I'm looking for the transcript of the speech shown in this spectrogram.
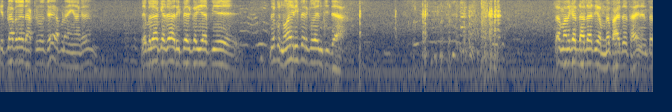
કેટલા બધા ડાક્ટરો છે આપણે અહીંયા આગળ? તે બધા કે રિપેર કરી આપીએ. મેં કહ્યું, નોય રિપેર કરવાની સીધા તમારે કે દાદાજી અમને ફાયદો થાય ને તો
